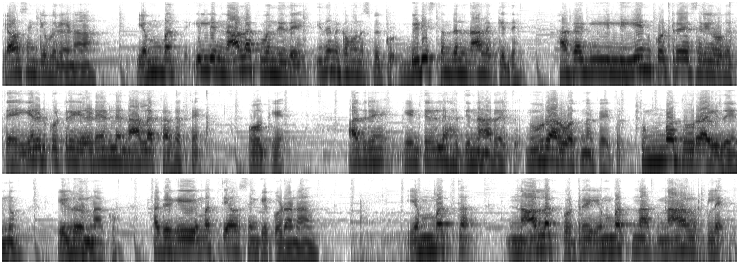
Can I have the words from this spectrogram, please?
ಯಾವ ಸಂಖ್ಯೆ ಬರೆಯೋಣ? ಎಂಬತ್ತು ಇಲ್ಲಿ ನಾಲ್ಕು ಬಂದಿದೆ. ಇದನ್ನು ಗಮನಿಸಬೇಕು. ಬಿಡಿ ಸ್ಥಾನದಲ್ಲಿ ನಾಲ್ಕಿದೆ. ಹಾಗಾಗಿ ಇಲ್ಲಿ ಏನು ಕೊಟ್ಟರೆ ಸರಿ ಹೋಗುತ್ತೆ? ಎರಡು ಕೊಟ್ಟರೆ ಎರಡೆರಡಲೆ ನಾಲ್ಕು ಆಗುತ್ತೆ. ಓಕೆ. ಆದರೆ ಎಂಟರಲ್ಲಿ ಹದಿನಾರು ಆಯಿತು. ನೂರ ಅರವತ್ನಾಲ್ಕು ಆಯಿತು. ತುಂಬ ದೂರ ಆಗಿದೆ ಇನ್ನು ಏಳ್ನೂರ ನಾಲ್ಕು. ಹಾಗಾಗಿ ಮತ್ತೆ ಯಾವ ಸಂಖ್ಯೆ ಕೊಡೋಣ? ಎಂಬತ್ತ ನಾಲ್ಕು ಕೊಟ್ಟರೆ ಎಂಬತ್ನಾಲ್ಕು ನಾಲ್ಕಲೆ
